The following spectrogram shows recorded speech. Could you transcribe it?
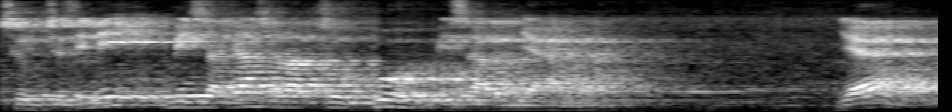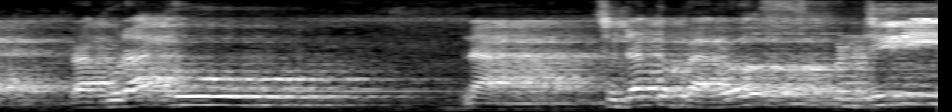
sujud. Ini misalkan sholat subuh misalnya. Ya ragu-ragu. Nah sudah kebarus berdiri.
